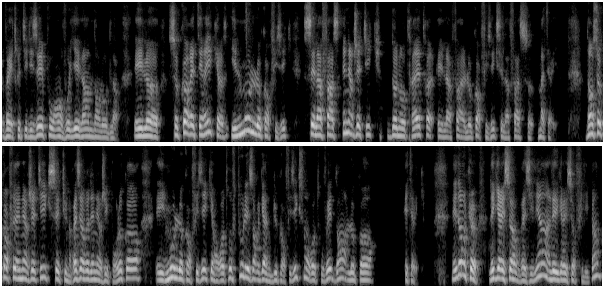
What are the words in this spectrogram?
va être utilisée pour envoyer l'âme dans l'au-delà. Et le, ce corps éthérique, il moule le corps physique. C'est la face énergétique de notre être et la, le corps physique, c'est la face matérielle. Dans ce corps énergétique, c'est une réserve d'énergie pour le corps et il moule le corps physique et on retrouve tous les organes du corps physique sont retrouvés dans le corps éthérique. Et donc, euh, les guérisseurs brésiliens, les guérisseurs philippins,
